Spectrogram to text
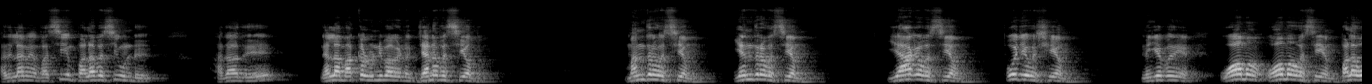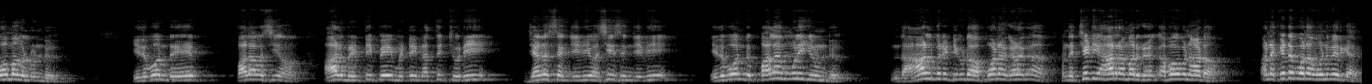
அது இல்லாமல் வசியம் பல வசியம் உண்டு. அதாவது நல்ல மக்கள் உன்னிப்பாக வேண்டும் ஜனவசியம் மந்திரவசியம் யந்திரவசியம் யாகவசியம் பூஜை வசியம் மிகப்பெரிய ஓமம் ஓமவசியம் பல ஓமங்கள் உண்டு. இது போன்று பல வசியம். ஆள் மிட்டி பேய் மிட்டி நத்துச்சுரி ஜனசஞ்சீவி வசிய சஞ்சீவி இது போன்று பல மூலிகள் உண்டு. இந்த ஆள் கூட போன கிழக்க அந்த செடி ஆடுற மாதிரி இருக்கு அப்பவும் ஆடும் ஆனால் கிட்ட போனால் ஒன்றுமே இருக்காது.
